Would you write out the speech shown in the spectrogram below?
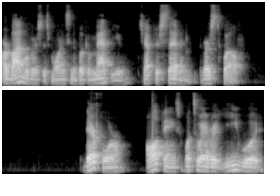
Our Bible verse this morning is in the book of Matthew, chapter 7, verse 12. Therefore, all things whatsoever ye would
